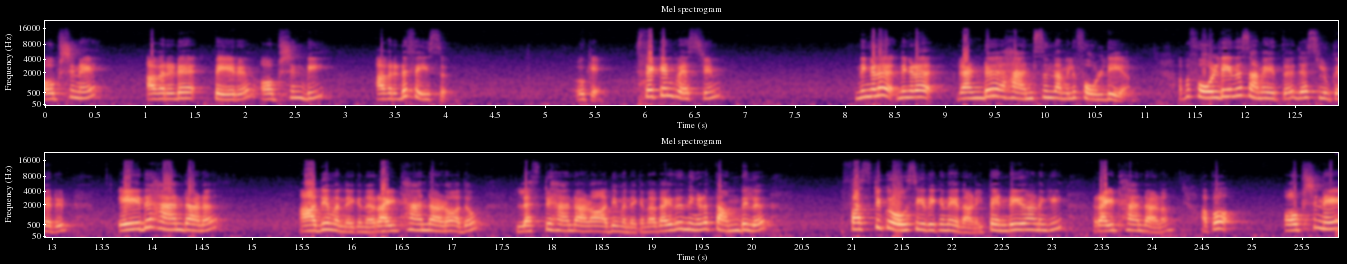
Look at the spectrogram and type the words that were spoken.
ഓപ്ഷൻ എ അവരുടെ പേര് ഓപ്ഷൻ ബി അവരുടെ ഫേസ് ഓക്കെ സെക്കൻഡ് ക്വസ്റ്റ്യൻ നിങ്ങൾ നിങ്ങളുടെ രണ്ട് ഹാൻഡ്സും തമ്മിൽ ഫോൾഡ് ചെയ്യുക അപ്പോൾ ഫോൾഡ് ചെയ്യുന്ന സമയത്ത് ജസ്റ്റ് ലുക്ക് അറ്റ് ഇറ്റ് ഏത് ഹാൻഡാണ് ആദ്യം വന്നേക്കുന്നത്? റൈറ്റ് ഹാൻഡ് ആണോ അതോ ലെഫ്റ്റ് ഹാൻഡ് ആണോ ആദ്യം വന്നേക്കുന്നത്? അതായത് നിങ്ങളുടെ തമ്പിൽ ഫസ്റ്റ് ക്രോസ് ചെയ്തേക്കുന്ന ഏതാണ്? ഇപ്പം എന്റെ ഇതാണെങ്കിൽ റൈറ്റ് ഹാൻഡ് ആണ്. അപ്പോൾ ഓപ്ഷൻ എ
